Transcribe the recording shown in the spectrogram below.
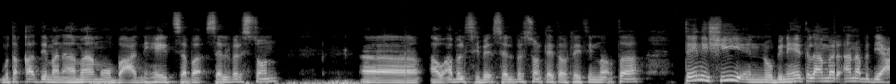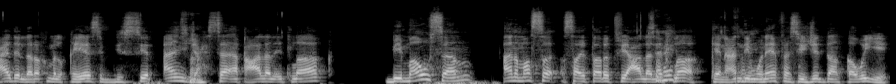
متقدما أمامه بعد نهاية سبق سيلفرستون آه، أو قبل سباق سيلفرستون 33 نقطة. تاني شيء إنه بنهاية الأمر أنا بدي أعادل للرقم القياسي بدي يصير أنجح صح. سائق على الإطلاق. بموسم أنا ما سيطرت فيه على صحيح. الإطلاق. كان عندي صحيح. منافسة جدا قوية.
